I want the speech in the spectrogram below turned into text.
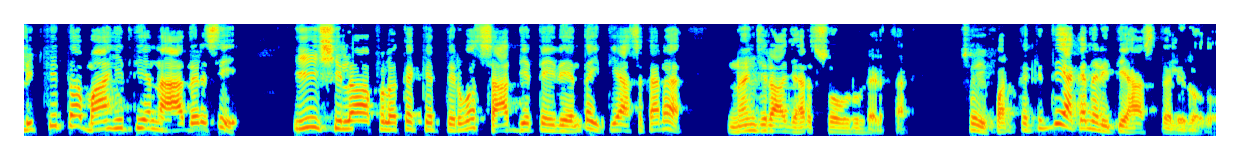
ಲಿಖಿತ ಮಾಹಿತಿಯನ್ನು ಆಧರಿಸಿ ಈ ಶಿಲಾಫಲಕಕ್ಕೆತ್ತಿರುವ ಸಾಧ್ಯತೆ ಇದೆ ಅಂತ ಇತಿಹಾಸಕಾರ ನಂಜರಾಜ್ ಅರಸು ಅವರು ಹೇಳ್ತಾರೆ. ಸೊ ಈ ಫಲಕಕ್ಕಿಂತ ಯಾಕಂದ್ರೆ ಇತಿಹಾಸದಲ್ಲಿರೋದು.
